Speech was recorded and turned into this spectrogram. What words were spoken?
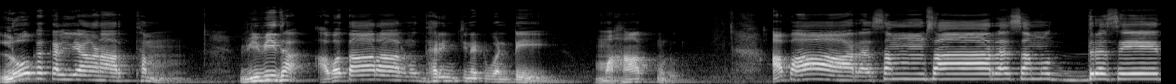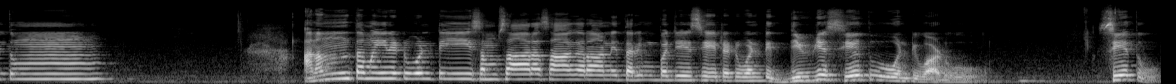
లోక కళ్యాణార్థం వివిధ అవతారాలను ధరించినటువంటి మహాత్ముడు. అపార సంసార సముద్ర సేతుం. అనంతమైనటువంటి సంసార సాగరాన్ని తరింపజేసేటటువంటి దివ్య సేతువు వంటి వాడు. సేతువు.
